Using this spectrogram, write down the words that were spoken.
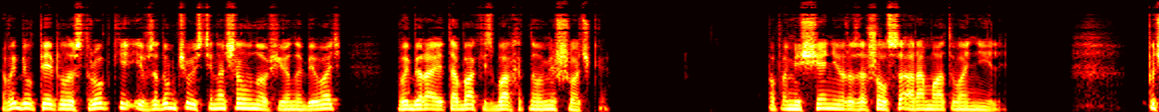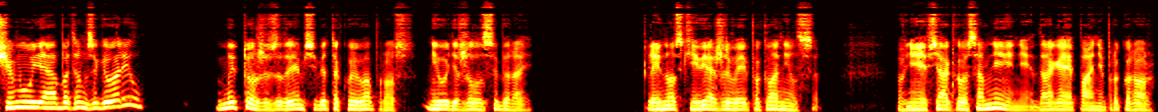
выбил пепел из трубки и в задумчивости начал вновь ее набивать, выбирая табак из бархатного мешочка. По помещению разошелся аромат ванили. «Почему я об этом заговорил?» «Мы тоже задаем себе такой вопрос», — не выдержала Собирай. Клейноцкий вежливо и поклонился. «Вне всякого сомнения, дорогая пани прокурор.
